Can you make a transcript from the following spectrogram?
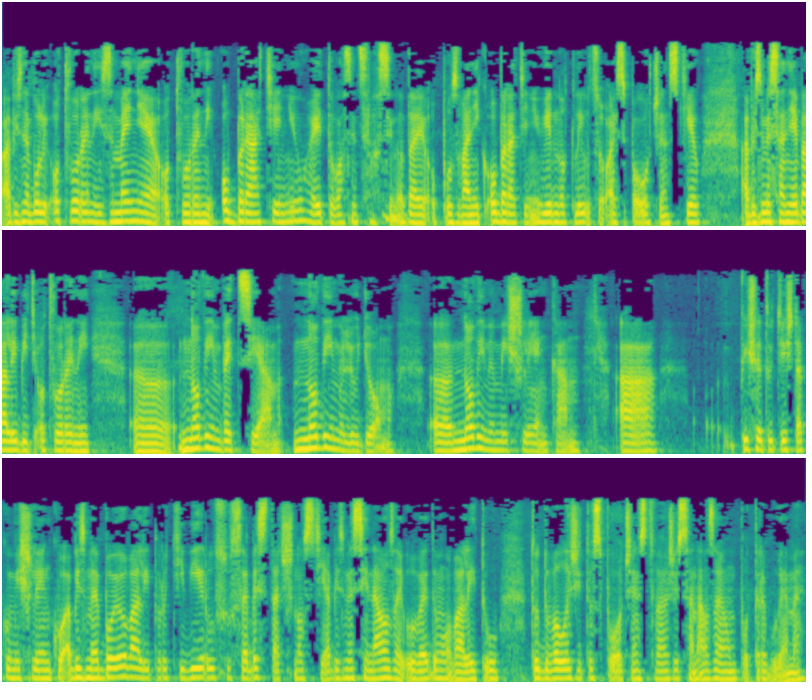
aby sme boli otvorení zmene, otvorení obráteniu, hej, to vlastne celá synoda je o pozvaní k obráteniu jednotlivcov aj spoločenstiev, aby sme sa nebali byť otvorení eh, novým veciam, novým ľuďom, novým myšlienkam a píše tu tiež takú myšlienku, aby sme bojovali proti vírusu sebestačnosti, aby sme si naozaj uvedomovali tú, tú dôležitosť spoločenstva, že sa naozaj potrebujeme.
